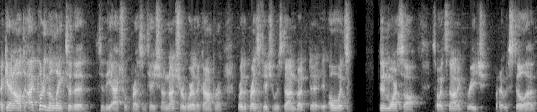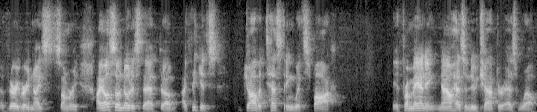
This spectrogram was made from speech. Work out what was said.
Again, I'll I put in the link to the to the actual presentation. I'm not sure where the conference where the presentation was done, but uh, it, oh, it's in Warsaw, so it's not at Greach, but it was still a, a very very nice summary. I also noticed that um, I think it's Java testing with Spock from Manning now has a new chapter as well.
